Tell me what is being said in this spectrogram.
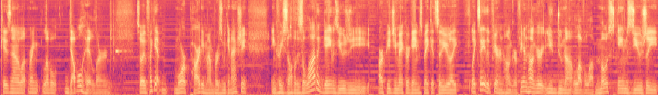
Kid is now rank level double hit learned. So if I get more party members, we can actually increase level. There's a lot of games usually RPG Maker games make it so you're like like say the Fear and Hunger. Fear and Hunger you do not level up. Most games usually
